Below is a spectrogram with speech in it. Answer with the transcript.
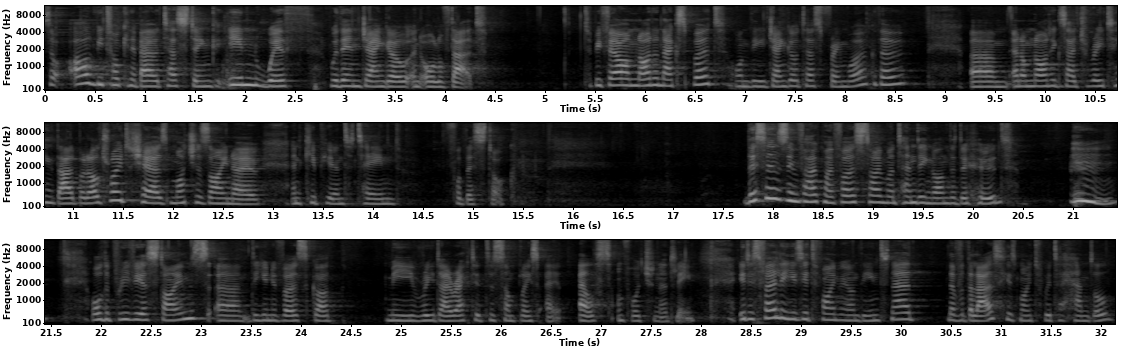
So I'll be talking about testing in, with, within Django and all of that. To be fair, I'm not an expert on the Django test framework though, um, and I'm not exaggerating that, but I'll try to share as much as I know and keep you entertained for this talk. This is, in fact, my first time attending Under the Hood. All the previous times, uh, the universe got me redirected to someplace else, unfortunately. It is fairly easy to find me on the internet. Nevertheless, here's my Twitter handle.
